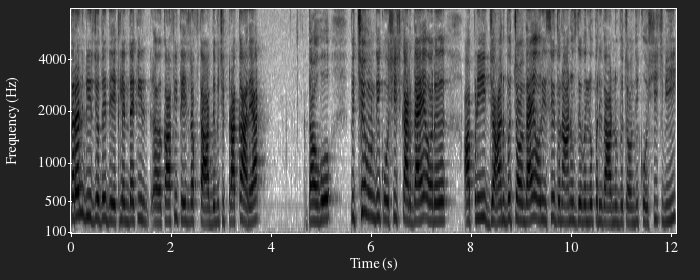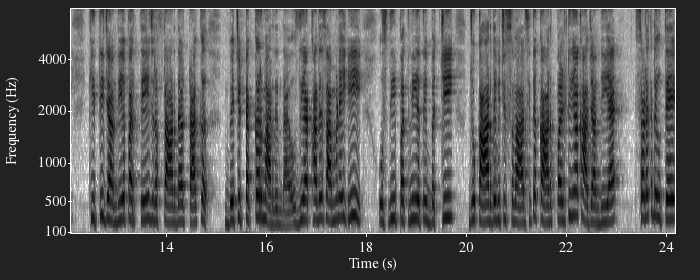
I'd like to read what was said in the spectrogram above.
ਤਰਨਵੀਰ ਜਦੋਂ ਇਹ ਦੇਖ ਲੈਂਦਾ ਕਿ ਕਾਫੀ ਤੇਜ਼ ਰਫ਼ਤਾਰ ਦੇ ਵਿੱਚ ਟਰੱਕ ਆ ਰਿਹਾ, ਤਾਂ ਉਹ ਪਿੱਛੇ ਹੋਣ ਦੀ ਕੋਸ਼ਿਸ਼ ਕਰਦਾ ਹੈ ਔਰ ਆਪਣੀ ਜਾਨ ਬਚਾਉਂਦਾ ਹੈ ਔਰ ਇਸੇ ਦੌਰਾਨ ਉਸਦੇ ਵੱਲੋਂ ਪਰਿਵਾਰ ਨੂੰ ਬਚਾਉਣ ਦੀ ਕੋਸ਼ਿਸ਼ ਵੀ ਕੀਤੀ ਜਾਂਦੀ ਹੈ, ਪਰ ਤੇਜ਼ ਰਫ਼ਤਾਰ ਦਾ ਟਰੱਕ ਵਿੱਚ ਟੱਕਰ ਮਾਰ ਦਿੰਦਾ ਹੈ। ਉਸ ਉਸਦੀ ਅੱਖਾਂ ਦੇ ਸਾਹਮਣੇ ਹੀ ਉਸਦੀ ਪਤਨੀ ਅਤੇ ਬੱਚੀ ਜੋ ਕਾਰ ਦੇ ਵਿੱਚ ਸਵਾਰ ਸੀ ਤਾਂ ਕਾਰ ਪਲਟੀਆਂ ਖਾ ਜਾਂਦੀ ਹੈ। ਸੜਕ ਦੇ ਉੱਤੇ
